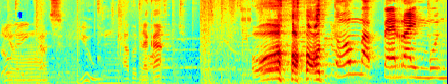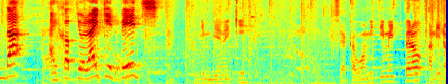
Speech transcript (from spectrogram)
Demonios. Ven acá. ¡Oh! ¡Toma, perra inmunda! I hope you like it, bitch. Alguien viene aquí. Se acabó a mi teammate, pero a mí no.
